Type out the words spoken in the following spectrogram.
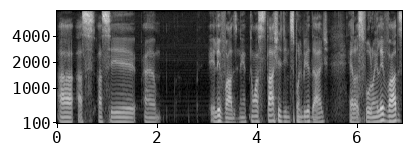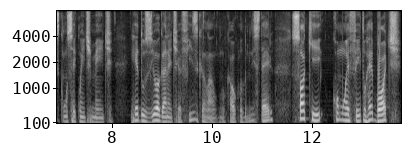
a, a, a ser ah, elevados. Né? Então, as taxas de indisponibilidade elas foram elevadas, consequentemente, reduziu a garantia física lá no cálculo do Ministério, só que, como um efeito rebote,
